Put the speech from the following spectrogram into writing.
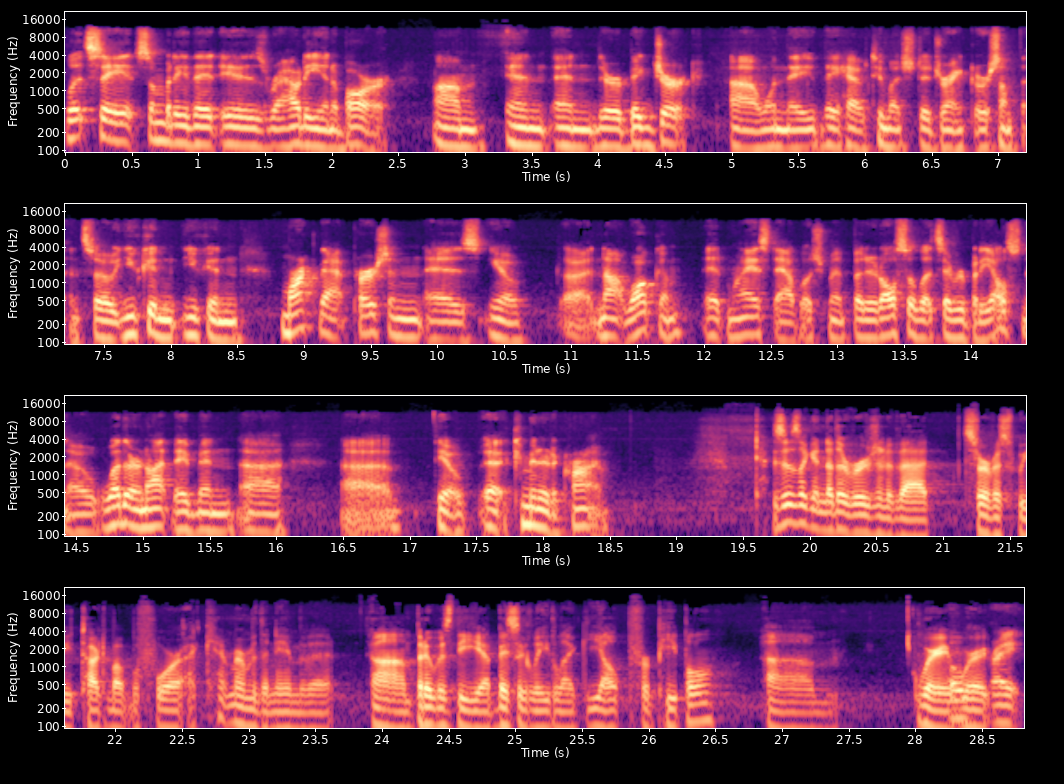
let's say it's somebody that is rowdy in a bar, um, and and they're a big jerk uh, when they they have too much to drink or something. So you can you can mark that person as you know uh, not welcome at my establishment, but it also lets everybody else know whether or not they've been uh, uh you know uh, committed a crime. This is like another version of that service we talked about before. I can't remember the name of it, um, but it was the uh, basically like Yelp for people, um, where oh, where right.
